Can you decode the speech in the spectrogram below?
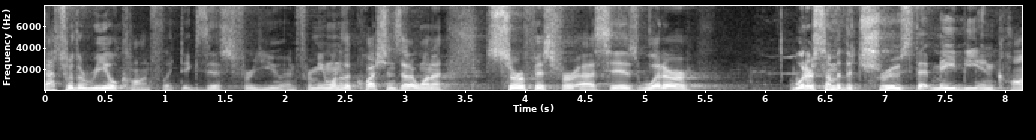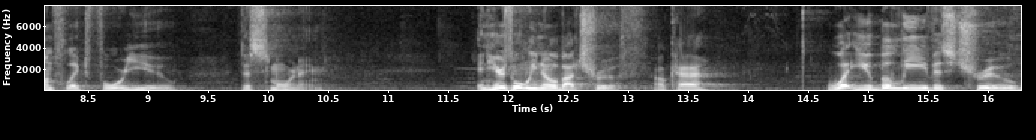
That's where the real conflict exists for you and for me. One of the questions that I want to surface for us is what are, what are some of the truths that may be in conflict for you this morning? And here's what we know about truth, okay? What you believe is true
